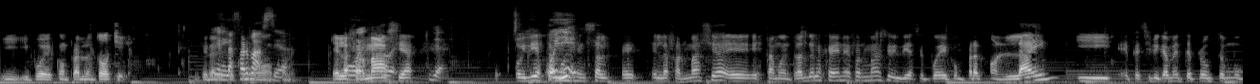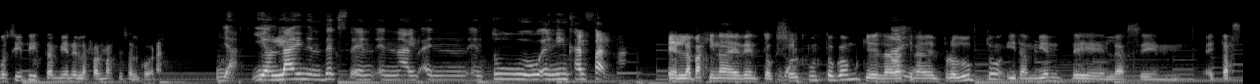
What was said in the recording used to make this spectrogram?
y, puedes comprarlo en todo Chile. En, la farmacia. en la farmacia. Hoy día estamos eh, en, la farmacia, eh, estamos entrando en las cadenas de farmacia, hoy día se puede comprar online y específicamente el producto en Mucositis también en la farmacia Salcora. Ya, y online en, Dex, en, en, en, en, tu, en Incalfalma en la página de dentoxol.com, que es la ah, página del producto, y también de las em, estas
